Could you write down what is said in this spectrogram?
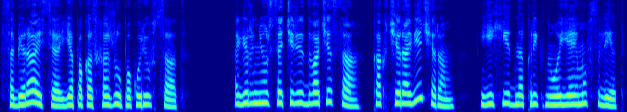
«Собирайся, я пока схожу, покурю в сад». «Вернешься через два часа, как вчера вечером?» — ехидно крикнула я ему вслед.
